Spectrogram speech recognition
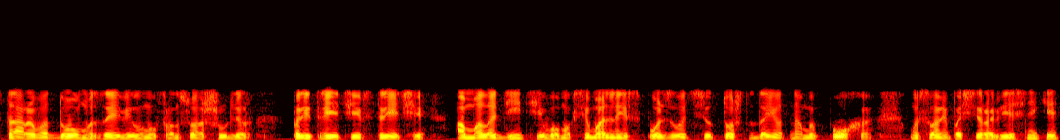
старого дома», — заявил ему Франсуа Шудлер, — при третьей встрече, омолодить его, максимально использовать все то, что дает нам эпоха. Мы с вами почти ровесники,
